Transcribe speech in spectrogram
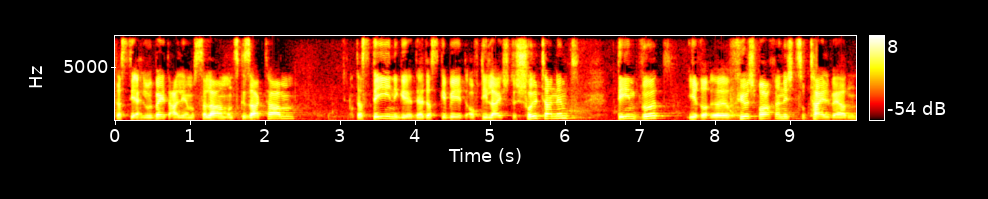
dass die Ahlul Bayt uns gesagt haben, dass derjenige, der das Gebet auf die leichte Schulter nimmt, dem wird ihre äh, Fürsprache nicht zuteil werden.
